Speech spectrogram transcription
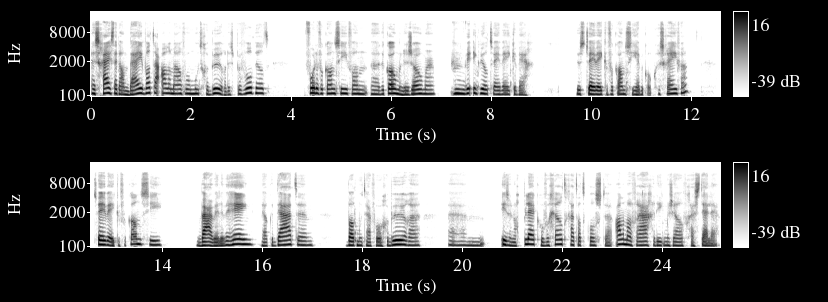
En schrijf daar dan bij wat daar allemaal voor moet gebeuren. Dus bijvoorbeeld voor de vakantie van uh, de komende zomer, ik wil twee weken weg. Dus twee weken vakantie heb ik opgeschreven. Twee weken vakantie. Waar willen we heen? Welke datum? Wat moet daarvoor gebeuren? Um, is er nog plek? Hoeveel geld gaat dat kosten? Allemaal vragen die ik mezelf ga stellen,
